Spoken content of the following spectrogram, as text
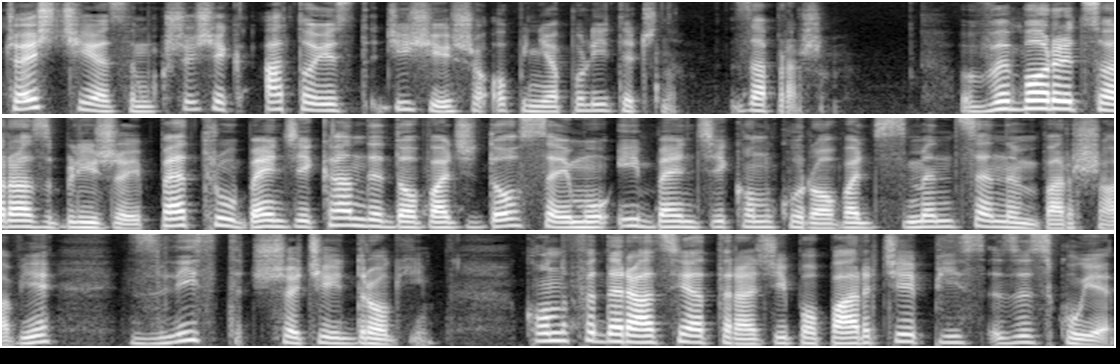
Cześć, ja jestem Krzysiek, a to jest dzisiejsza opinia polityczna. Zapraszam. Wybory coraz bliżej. Petru będzie kandydować do Sejmu i będzie konkurować z Mencenem w Warszawie z list trzeciej drogi. Konfederacja traci poparcie, PiS zyskuje.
